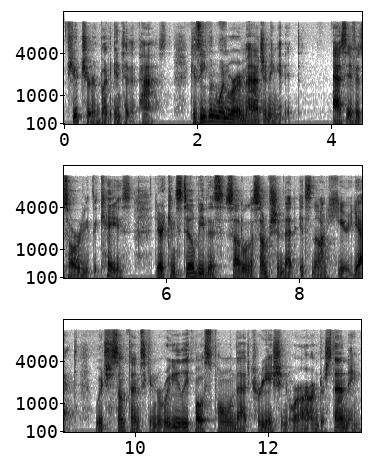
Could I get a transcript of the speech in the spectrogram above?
future, but into the past. Because even when we're imagining it as if it's already the case, there can still be this subtle assumption that it's not here yet, which sometimes can really postpone that creation or our understanding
